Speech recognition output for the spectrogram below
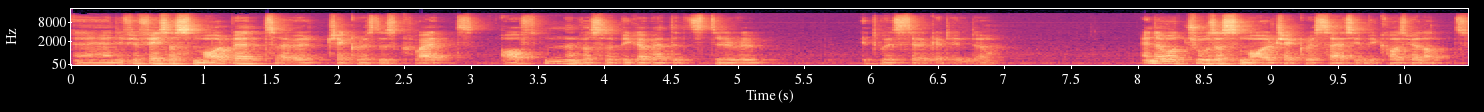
And if you face a small bet, I will check raise this quite often, and versus a bigger bet, it still will, it will still get in there. And I would choose a small check raise sizing because we are not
